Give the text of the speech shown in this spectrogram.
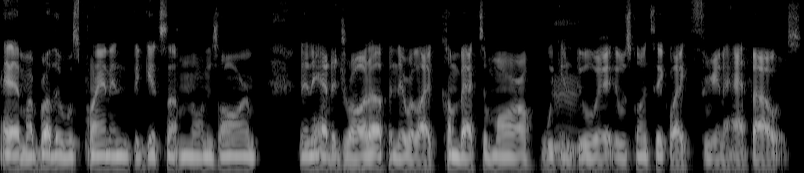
and my brother was planning to get something on his arm. Then they had to draw it up, and they were like, "Come back tomorrow. We can Mm. do it." It was going to take like three and a half hours.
